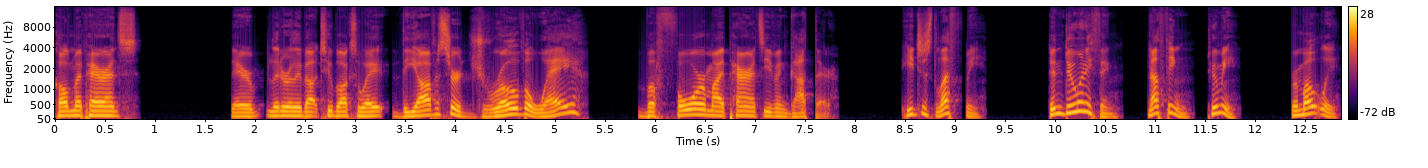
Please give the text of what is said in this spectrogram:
called my parents. They're literally about two blocks away. The officer drove away before my parents even got there. He just left me. Didn't do anything. Nothing to me remotely.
